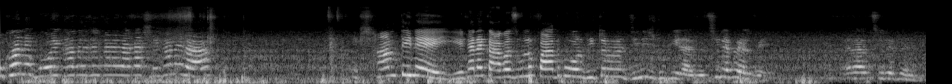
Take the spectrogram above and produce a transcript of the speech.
ওখানে বই খাতা যেখানে রাখা সেখানে রাখ। শান্তি নেই। এখানে কাগজগুলো পাতবো ওর ভিতরে ওরা জিনিস ঢুকিয়ে রাখবে, ছিঁড়ে ফেলবে। এরা ছিঁড়ে ফেলবে।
